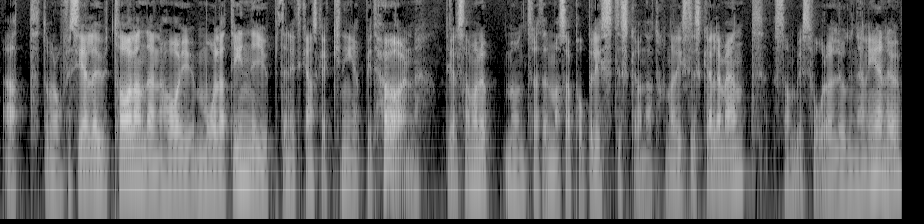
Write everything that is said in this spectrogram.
att de officiella uttalanden har ju målat in Egypten i ett ganska knepigt hörn. Dels har man uppmuntrat en massa populistiska och nationalistiska element som blir svåra att lugna ner nu.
